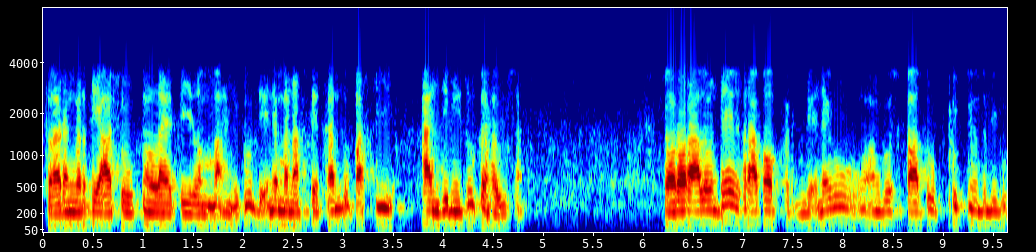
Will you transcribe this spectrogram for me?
Barang ngerti asuh ngeleti lemah itu dia menafsirkan tuh pasti anjing itu kehausan. Cara ra lonte ora kober, ndekne ku nganggo sepatu boot ngoten niku.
